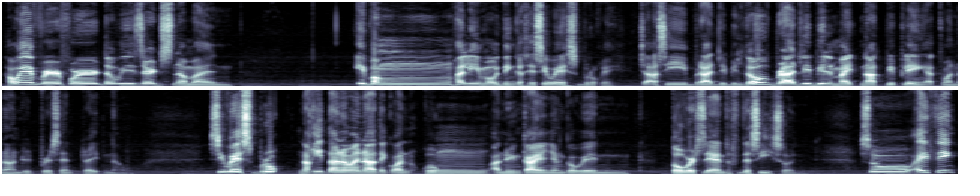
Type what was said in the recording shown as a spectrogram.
However, for the Wizards naman, ibang halimaw din kasi si Westbrook eh. Tsaka si Bradley Beal. Though Bradley Beal might not be playing at 100% right now. Si Westbrook, nakita naman natin kung, an- kung ano yung kaya niyang gawin towards the end of the season. So, I think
